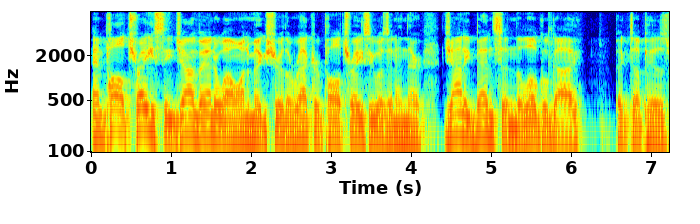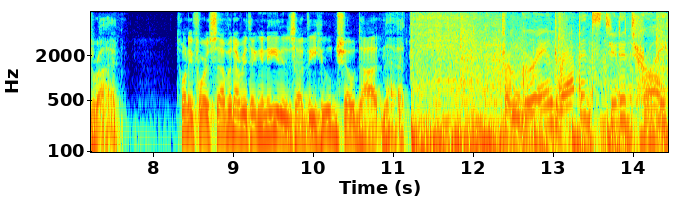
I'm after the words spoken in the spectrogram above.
And Paul Tracy, John Vanderwall, I want to make sure the record Paul Tracy wasn't in there. Johnny Benson, the local guy, picked up his ride. 24 7, everything you need is at thehugeshow.net. From Grand Rapids to Detroit,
